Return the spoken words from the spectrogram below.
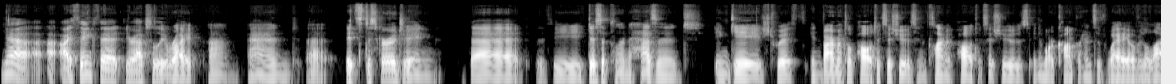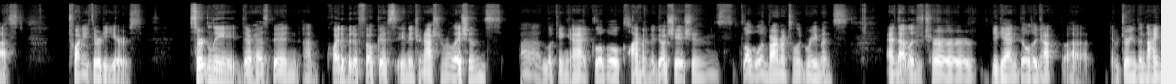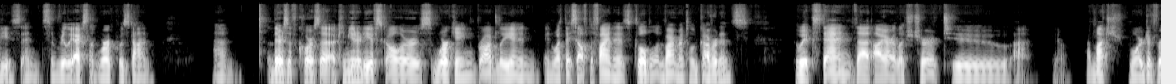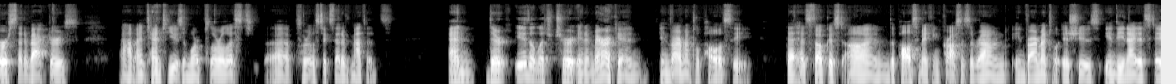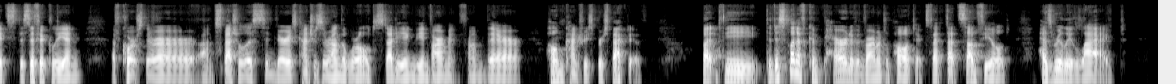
Yeah, I think that you're absolutely right. Um, and uh, it's discouraging that the discipline hasn't engaged with environmental politics issues and climate politics issues in a more comprehensive way over the last 20, 30 years. Certainly, there has been um, quite a bit of focus in international relations uh, looking at global climate negotiations, global environmental agreements. And that literature began building up uh, during the 90s, and some really excellent work was done. Um, there's, of course, a, a, community of scholars working broadly in, in what they self define as global environmental governance, who extend that IR literature to uh, you know, a much more diverse set of actors um, and tend to use a more pluralist, uh, pluralistic set of methods. And there is a literature in American environmental policy that has focused on the policymaking process around environmental issues in the United States specifically. And of course, there are um, specialists in various countries around the world studying the environment from their home country's perspective. But the, the discipline of comparative environmental politics, that, that subfield, has really lagged.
